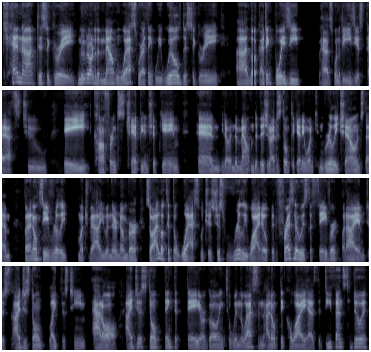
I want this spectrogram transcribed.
Cannot disagree. Moving on to the Mountain West, where I think we will disagree. Uh, look, I think Boise has one of the easiest paths to a conference championship game And, you know, in the Mountain Division, I just don't think anyone can really challenge them. But I don't see really much value in their number. So I looked at the West, which is just really wide open. Fresno is the favorite, but I am just, I just don't like this team at all. I just don't think that they are going to win the West. And I don't think Hawaii has the defense to do it.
